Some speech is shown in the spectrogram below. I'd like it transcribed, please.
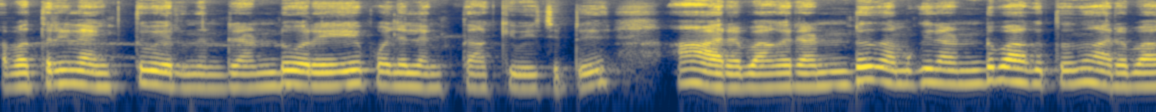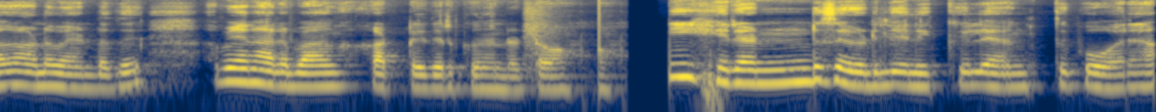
അപ്പോൾ അത്രയും ലെങ്ത്ത് വരുന്നുണ്ട്. രണ്ടും ഒരേപോലെ ലെങ്ത്ത് ആക്കി വെച്ചിട്ട് ആ അരഭാഗം രണ്ട് നമുക്ക് രണ്ട് ഭാഗത്തുനിന്നും അരഭാഗമാണ് വേണ്ടത്. അപ്പോൾ ഞാൻ അരഭാഗം കട്ട് ചെയ്തെടുക്കുന്നുണ്ട് കേട്ടോ. ഈ രണ്ട് സൈഡിലും എനിക്ക് ലെങ്ത്ത് പോരാ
